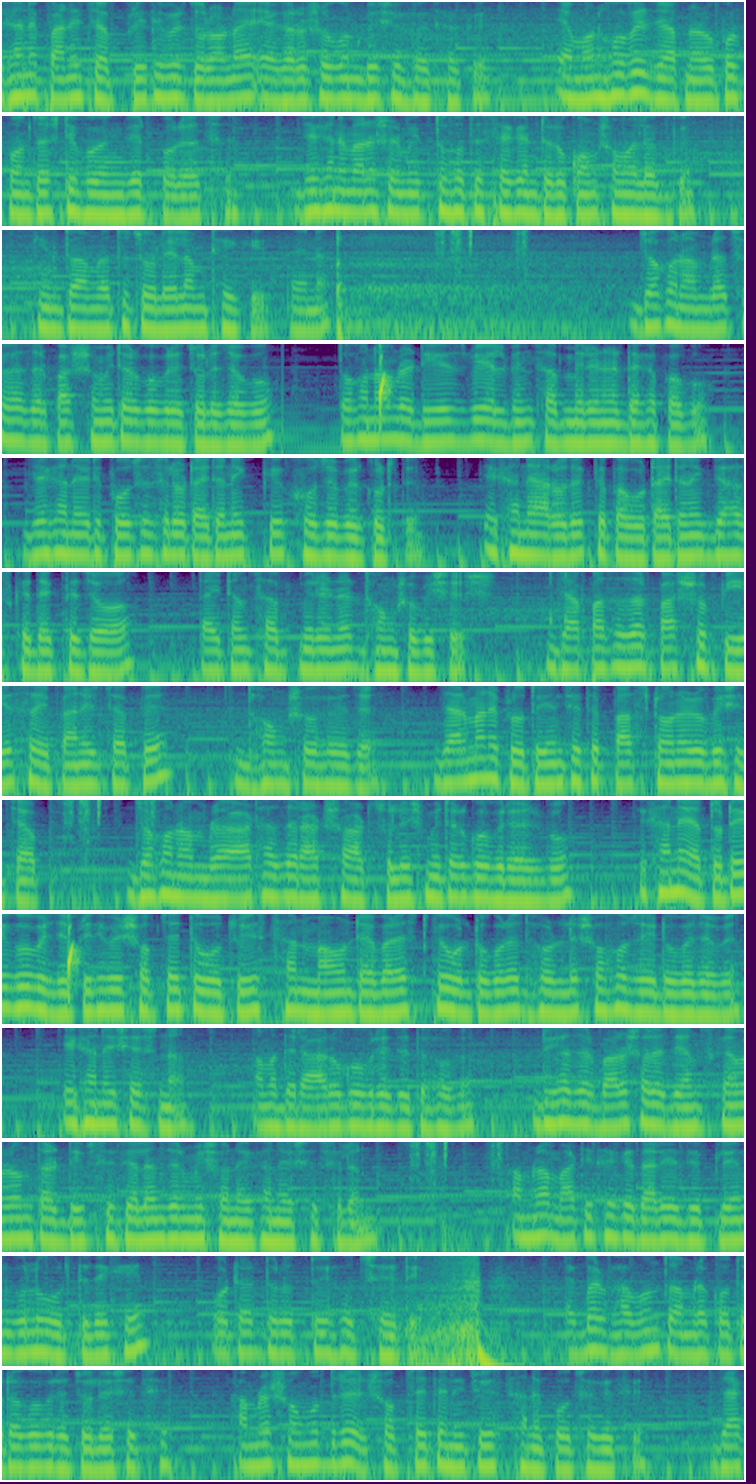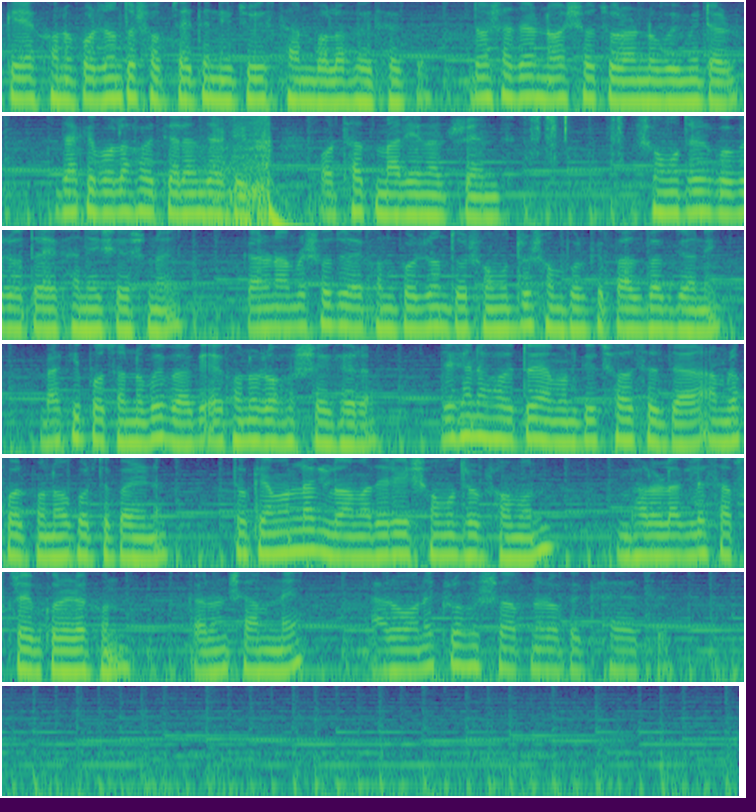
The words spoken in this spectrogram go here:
এখানে পানির চাপ পৃথিবীর তুলনায় এগারোশো গুণ বেশি হয়ে থাকে। এমন হবে যে আপনার উপর পঞ্চাশটি বোয়িং জেট পড়ে আছে, যেখানে মানুষের মৃত্যু হতে সেকেন্ডেরও কম সময় লাগবে। কিন্তু আমরা তো চলে এলাম ঠিকই, তাই না? যখন আমরা ছয় হাজার পাঁচশো মিটার গভীরে চলে যাব, তখন আমরা ডিএসবি এলভিন সাবমেরিনের দেখা পাবো, যেখানে এটি পৌঁছেছিল টাইটানিককে খুঁজে বের করতে। এখানে আরও দেখতে পাবো টাইটানিক জাহাজকে দেখতে যাওয়া টাইটান সাবমেরিনের ধ্বংসবিশেষ, যা পাঁচ হাজার পাঁচশো পিএসআই পানির চাপে ধ্বংস হয়ে যায়। যার মানে প্রতি ইঞ্চিতে পাঁচ টনেরও বেশি চাপ। যখন আমরা আট হাজার আটশো আটচল্লিশ মিটার গভীরে আসব, এখানে এতটাই গভীর যে পৃথিবীর সবচাইতে উঁচু স্থান মাউন্ট এভারেস্টকে উল্টো করে ধরলে সহজেই ডুবে যাবে। এখানেই শেষ না, আমাদের আরও গভীরে যেতে হবে। দুই হাজার বারো সালে জেমস ক্যামেরন তার ডিপসি চ্যালেঞ্জের মিশনে এখানে এসেছিলেন। আমরা মাটি থেকে দাঁড়িয়ে যে প্লেনগুলো উঠতে দেখি ওটার দূরত্বই হচ্ছে এটি। একবার ভাবুন তো আমরা কতটা গভীরে চলে এসেছি। আমরা সমুদ্রের সবচাইতে নিচু স্থানে পৌঁছে গেছি, যাকে এখনও পর্যন্ত সবচাইতে নিচু স্থান বলা হয়ে থাকে। দশ হাজার নয়শো চুরানব্বই মিটার, যাকে বলা হয় চ্যালেঞ্জার ডিপ, অর্থাৎ মারিয়ানা ট্রেঞ্জ। সমুদ্রের গভীরতা এখানেই শেষ নয়, কারণ আমরা শুধু এখন পর্যন্ত সমুদ্র সম্পর্কে পাঁচ ভাগ জানি, বাকি পঁচানব্বই ভাগ এখনও রহস্যে ঘেরা। যেখানে হয়তো এমন কিছু আছে যা আমরা কল্পনাও করতে পারি না। তো কেমন লাগল আমাদের এই সমুদ্র ভ্রমণ? ভালো লাগলে সাবস্ক্রাইব করে রাখুন, কারণ সামনে আরও অনেক রহস্য আপনার অপেক্ষায় আছে।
